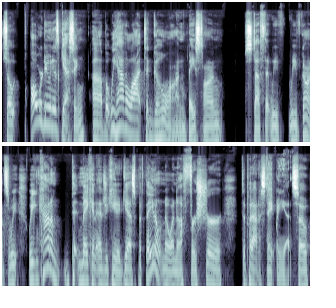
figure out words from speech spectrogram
So all we're doing is guessing, uh, but we have a lot to go on based on stuff that we've we've gone. So we we can kind of make an educated guess, but they don't know enough for sure to put out a statement yet. So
